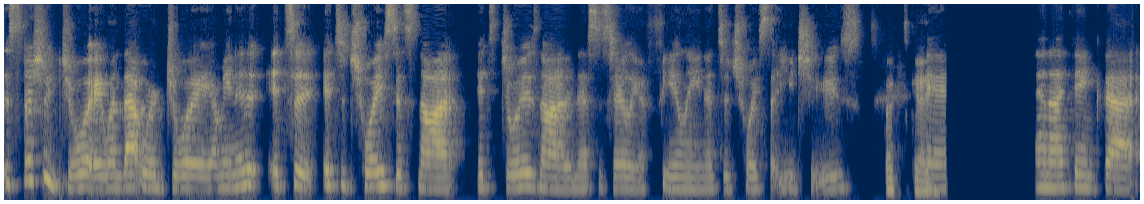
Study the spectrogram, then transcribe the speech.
especially joy when that word joy i mean it, it's a it's a choice it's not it's joy is not necessarily a feeling it's a choice that you choose. That's good. And, and i think that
